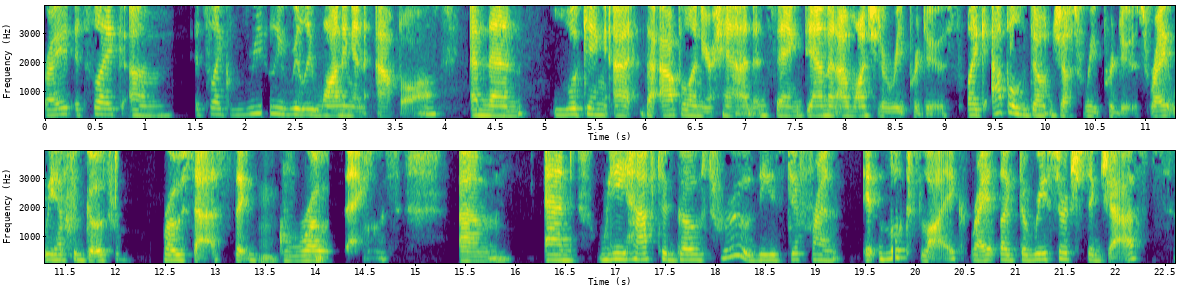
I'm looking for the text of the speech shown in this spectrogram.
right? It's like um, it's like really, really wanting an apple, and then looking at the apple in your hand and saying, "Damn it, I want you to reproduce." Like apples don't just reproduce, right? We have to go through process that mm. grow things. Um, and we have to go through these different it looks like right like the research suggests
